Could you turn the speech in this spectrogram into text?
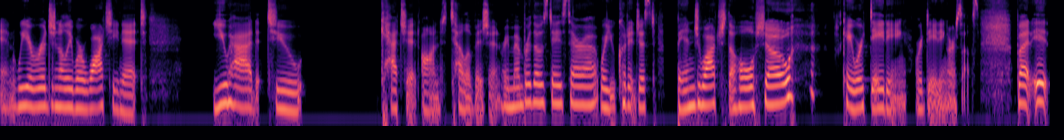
and we originally were watching it, you had to catch it on television. Remember those days, Sarah, where you couldn't just binge watch the whole show? okay, we're dating, we're dating ourselves. But it,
